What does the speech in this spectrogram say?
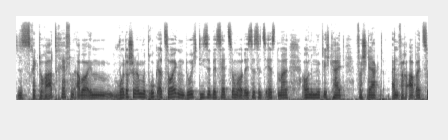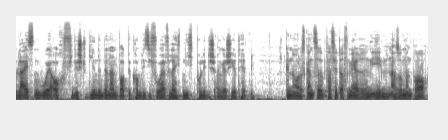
das Rektorat treffen, aber im, wollt ihr schon irgendwo Druck erzeugen durch diese Besetzung oder ist das jetzt erstmal auch eine Möglichkeit, verstärkt einfach Arbeit zu leisten, wo ihr auch viele Studierenden dann an Bord bekommt, die sich vorher vielleicht nicht politisch engagiert hätten? Genau, das Ganze passiert auf mehreren Ebenen. Also man braucht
